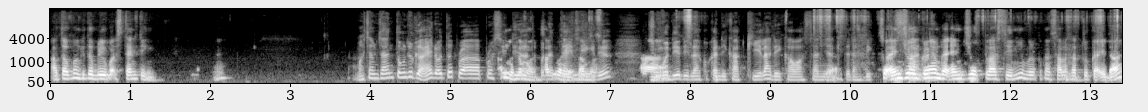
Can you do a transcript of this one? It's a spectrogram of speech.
ataupun kita boleh buat stenting. Eh? Macam jantung juga eh doktor prosedur sama, sama, sama, teknik sama. dia. Uh, Cuma dia dilakukan di kaki lah di kawasan yeah. yang kita dah di So angiogram dan angioplasty ini merupakan salah hmm. satu kaedah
